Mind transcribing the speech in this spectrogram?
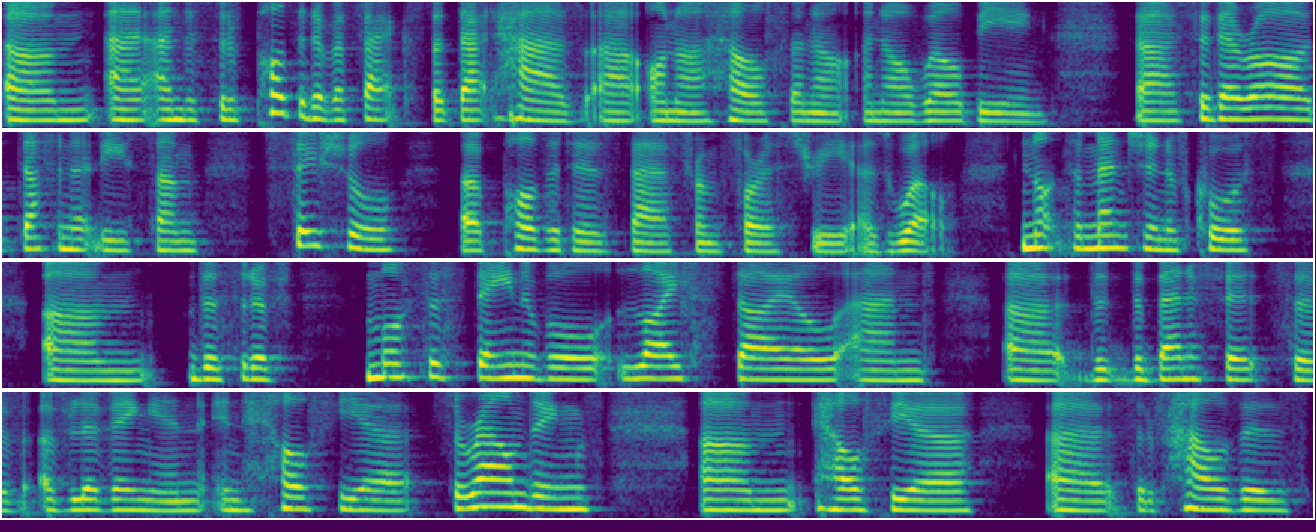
Um, and, and, the sort of positive effects that that has uh, on our health and our, and our well-being. Uh, so there are definitely some social uh, positives there from forestry as well. Not to mention, of course, um, the sort of more sustainable lifestyle and uh, the, the benefits of, of living in, in healthier surroundings, um, healthier uh, sort of houses,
